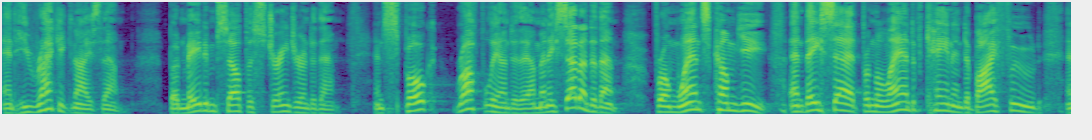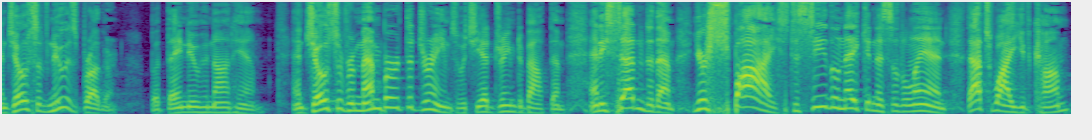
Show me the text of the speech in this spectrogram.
and he recognized them but made himself a stranger unto them, and spoke roughly unto them. And he said unto them, From whence come ye? And they said, From the land of Canaan to buy food. And Joseph knew his brethren, but they knew not him. And Joseph remembered the dreams which he had dreamed about them. And he said unto them, You're spies to see the nakedness of the land. That's why you've come.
